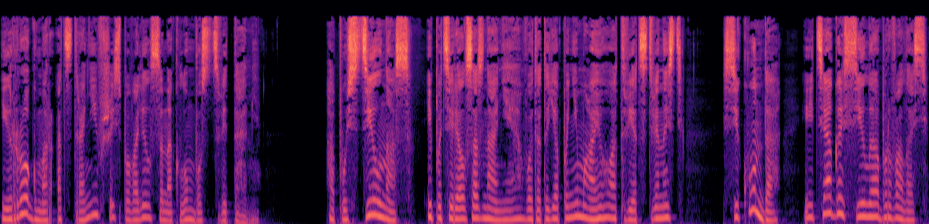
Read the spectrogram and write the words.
и Рогмар, отстранившись, повалился на клумбу с цветами. Опустил нас и потерял сознание. Вот это я понимаю, ответственность. Секунда, и тяга силы оборвалась.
